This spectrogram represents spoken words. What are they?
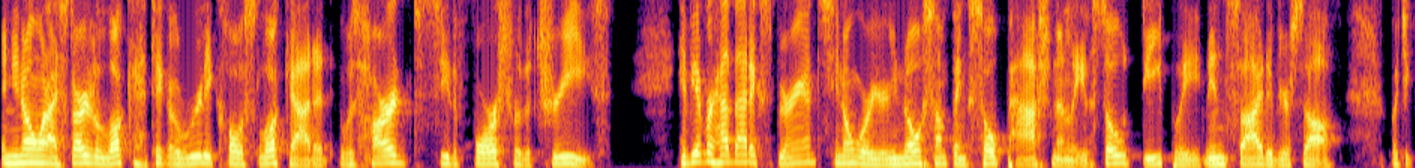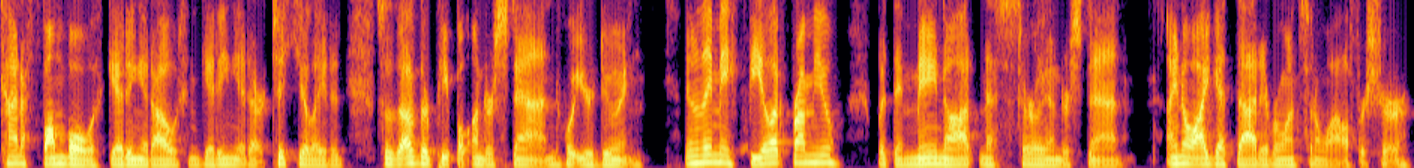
And, you know, when I started to look, take a really close look at it, it was hard to see the forest for the trees. Have you ever had that experience, you know, where you know something so passionately, so deeply inside of yourself, but you kind of fumble with getting it out and getting it articulated so that other people understand what you're doing? You know, they may feel it from you, but they may not necessarily understand. I know I get that every once in a while for sure.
